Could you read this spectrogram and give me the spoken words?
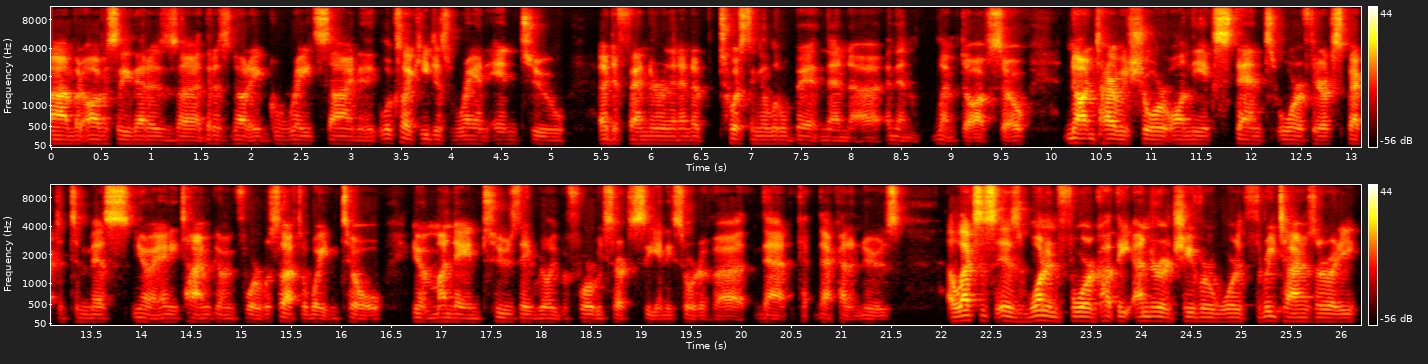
Um, but obviously, that is uh, that is not a great sign. It looks like he just ran into a defender and then ended up twisting a little bit and then uh, and then limped off. So not entirely sure on the extent or if they're expected to miss you know any time going forward. We'll still have to wait until you know Monday and Tuesday really before we start to see any sort of uh, that that kind of news. Alexis is one and four, got the underachiever award three times already.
